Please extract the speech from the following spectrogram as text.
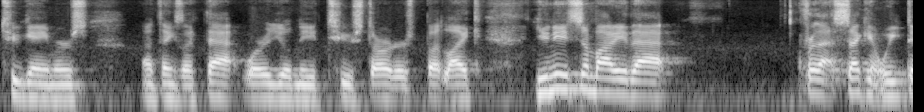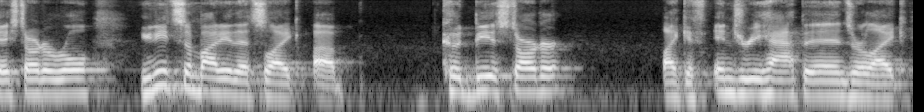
two gamers and things like that where you'll need two starters. But like you need somebody that for that second weekday starter role, you need somebody that's like uh, could be a starter. Like if injury happens or like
